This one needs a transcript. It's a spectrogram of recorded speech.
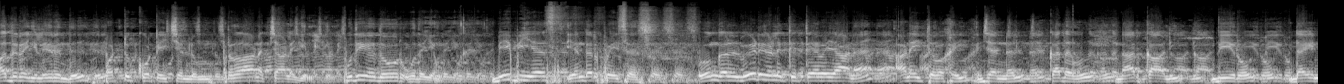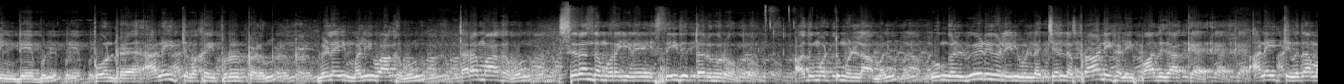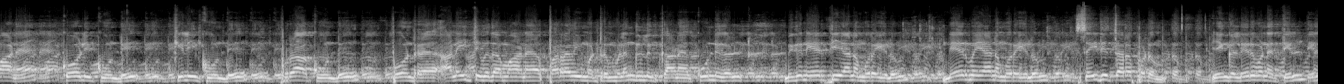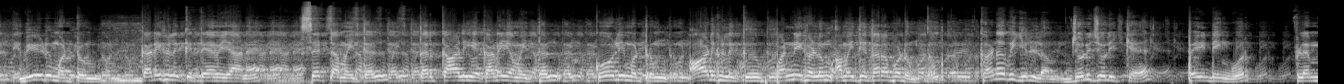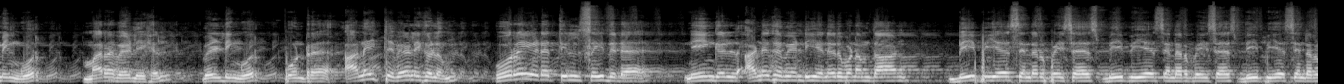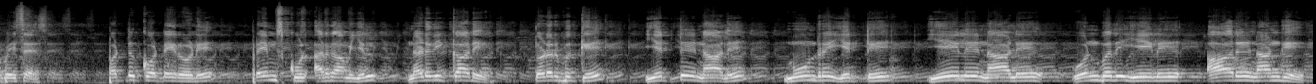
ஆதிரையில் இருந்து பட்டுக்கோட்டை செல்லும் பிரதான சாலையில் புதியதோர் உதயம். பிபிஎஸ் என்டர்பிரைசஸ் உங்கள் வீடுகளுக்கு தேவையான அனைத்து வகை ஜன்னல் கதவு நாற்காலி பீரோ டைனிங் டேபிள் போன்ற அனைத்து வகை பொருட்களும் விலை மலிவாகவும் தரமாகவும் சிறந்த முறையிலே செய்து தருகிறோம். அது மட்டுமில்லாமல் உங்கள் வீடுகளில் உள்ள செல்ல பிராணிகளை பாதுகாக்க அனைத்து விதமான கோழி கூண்டு கிளி கூண்டு புறா கூண்டு போன்ற அனைத்து விதமான பறவை மற்றும் விலங்குகளுக்கான கூண்டுகள் மிக நேர்த்தியான முறையிலும் நேர்மையான முறையிலும் செய்து தரப்படும். எங்கள் நிறுவனத்தில் வீடு மற்றும் கடைகளுக்கு தேவையான செட் அமைத்தல் தற்காலிக கடை அமைத்தல் கோழி மற்றும் ஆடுகளுக்கு பண்ணைகளும் அமைத்து தரப்படும். கனவு இல்லம் ஜொலி ஜொலிக்க பெயிண்டிங் ஒர்க் பிளம்பிங் ஒர்க் மர வேலைகள் வெல்டிங் ஒர்க் போன்ற அனைத்து வேலைகளும் ஒரே இடத்தில் செய்திட நீங்கள் அணுக வேண்டிய நிறுவனம்தான் BPS enterprises BPS enterprises BPS enterprises Pattukkottai road Prem school அருகாமையில் நடுவிக்காடு. தொடர்புக்கு எட்டு நாலு மூன்று எட்டு ஏழு நாலு ஒன்பது ஏழு ஆறு நான்கு.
